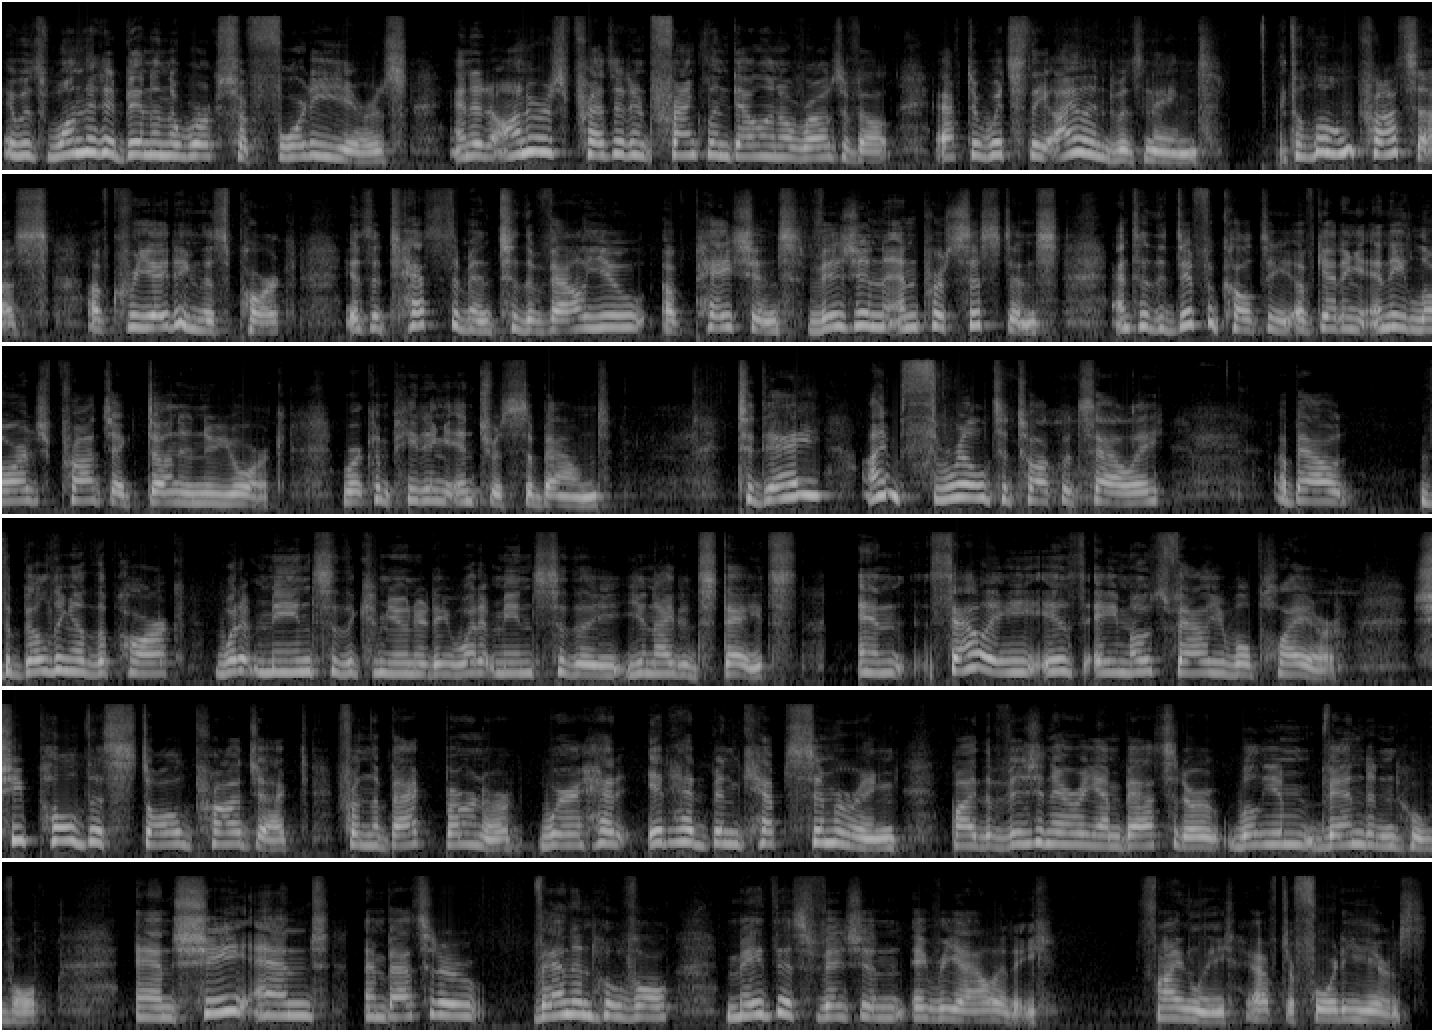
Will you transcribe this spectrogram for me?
It was one that had been in the works for 40 years, and it honors President Franklin Delano Roosevelt, after which the island was named. The long process of creating this park is a testament to the value of patience, vision, and persistence, and to the difficulty of getting any large project done in New York, where competing interests abound. Today, I'm thrilled to talk with Sally about the building of the park, what it means to the community, what it means to the United States. And Sally is a most valuable player. She pulled this stalled project from the back burner where it had, it had been kept simmering by the visionary ambassador William Vanden Heuvel. And she and Ambassador Vanden Heuvel made this vision a reality, finally, after 40 years.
